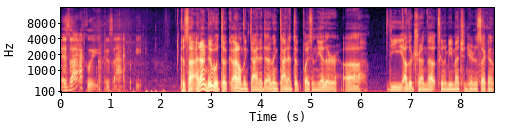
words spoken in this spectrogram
Exactly, exactly. Because I, I know Nuvo took. I don't think Dinah did. I think Dinah took place in the other, uh, the other trend that's going to be mentioned here in a second.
